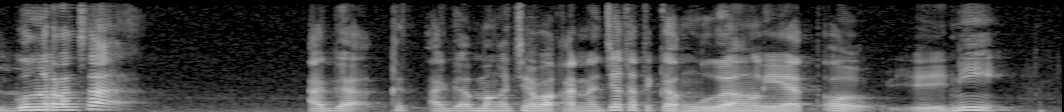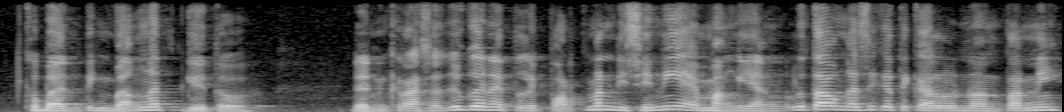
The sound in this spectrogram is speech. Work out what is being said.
gue ngerasa agak agak mengecewakan aja ketika gue ngeliat oh ya ini kebanting banget gitu. Dan kerasa juga Natalie Portman di sini emang yang lu tahu gak sih ketika lu nonton nih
